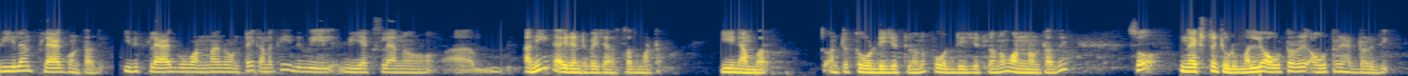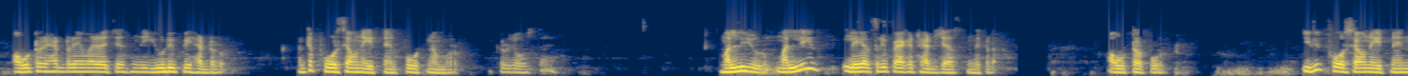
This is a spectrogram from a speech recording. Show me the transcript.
VLAN flag ఉంటుంది. ఇది ఫ్లాగ్ వన్ అని ఉంటే కనుక ఇది వీల్ విఎక్స్ ల్యాన్ అని ఐడెంటిఫై చేస్తుంది అనమాట ఈ నెంబర్ అంటే థర్డ్ డిజిట్లోను ఫోర్త్ డిజిట్లోను వన్ ఉంటుంది. సో నెక్స్ట్ చూడు మళ్ళీ అవుటర్ అవుటర్ హెడర్ ఇది. అవుటర్ హెడర్ ఏమైనా వచ్చేసింది? యూడిపి హెడర్ అంటే four seven eight nine port number ఇక్కడ చూస్తే. మళ్ళీ చూడు మళ్ళీ లేయర్ త్రీ ప్యాకెట్ హెడ్ చేస్తుంది ఇక్కడ. అవుటర్ పోర్ట్ ఇది four seven eight nine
